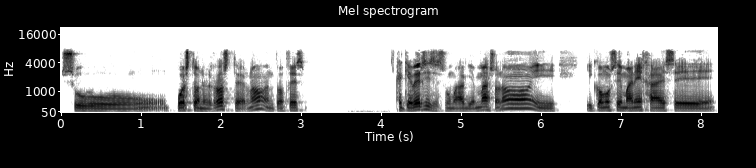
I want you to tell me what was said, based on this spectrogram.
su puesto en el roster, ¿no? Entonces hay que ver si se suma alguien más o no y, cómo se maneja ese,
